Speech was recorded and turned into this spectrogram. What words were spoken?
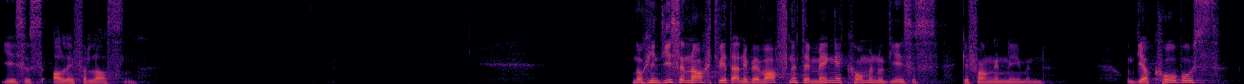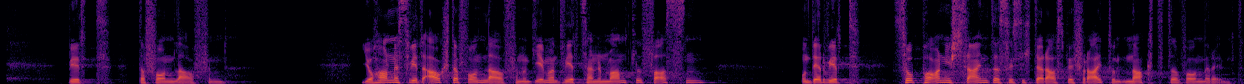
Jesus alle verlassen. Noch in dieser Nacht wird eine bewaffnete Menge kommen und Jesus gefangen nehmen. Und Jakobus wird davonlaufen. Johannes wird auch davonlaufen und jemand wird seinen Mantel fassen und er wird so panisch sein, dass er sich daraus befreit und nackt davon rennt.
